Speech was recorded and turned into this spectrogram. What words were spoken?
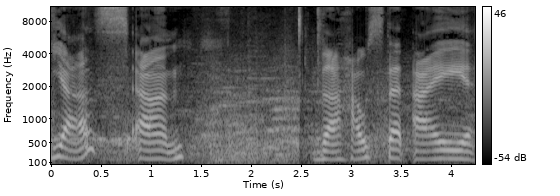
yes. Um, the house that I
